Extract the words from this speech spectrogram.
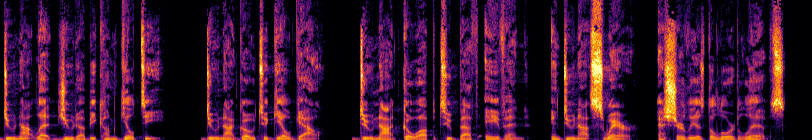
do not let Judah become guilty. Do not go to Gilgal. Do not go up to Beth Aven. And do not swear, as surely as the Lord lives.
